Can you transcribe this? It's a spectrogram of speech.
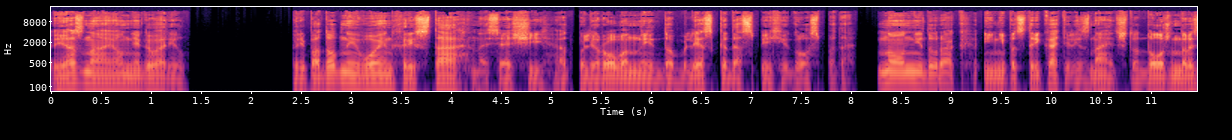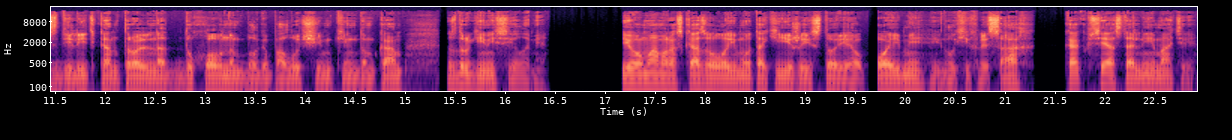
«Я знаю, он мне говорил. Преподобный воин Христа, носящий отполированные до блеска доспехи Господа. Но он не дурак и не подстрекатель, и знает, что должен разделить контроль над духовным благополучием Kingdom Come с другими силами. Его мама рассказывала ему такие же истории о пойме и глухих лесах, как все остальные матери.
